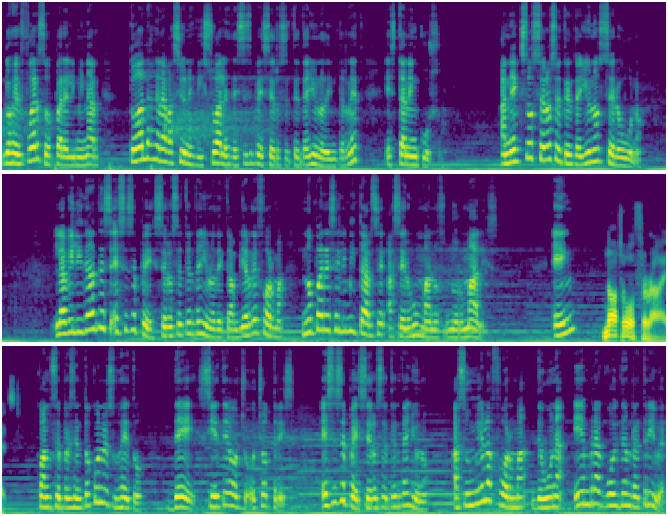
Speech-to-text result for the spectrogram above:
Los esfuerzos para eliminar Todas las grabaciones visuales de SCP-071 de Internet están en curso. Anexo 07101. La habilidad de SCP-071 de cambiar de forma no parece limitarse a seres humanos normales. En Not authorized. cuando se presentó con el sujeto D7883, SCP-071 asumió la forma de una hembra Golden Retriever.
